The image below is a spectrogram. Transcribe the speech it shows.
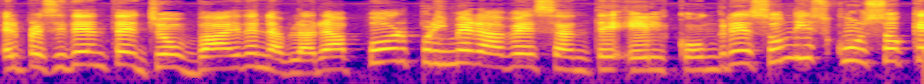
el presidente Joe Biden hablará por primera vez ante el Congreso, un discurso que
